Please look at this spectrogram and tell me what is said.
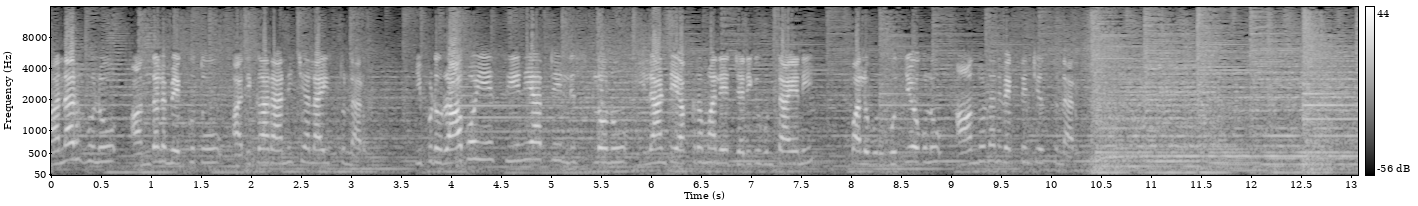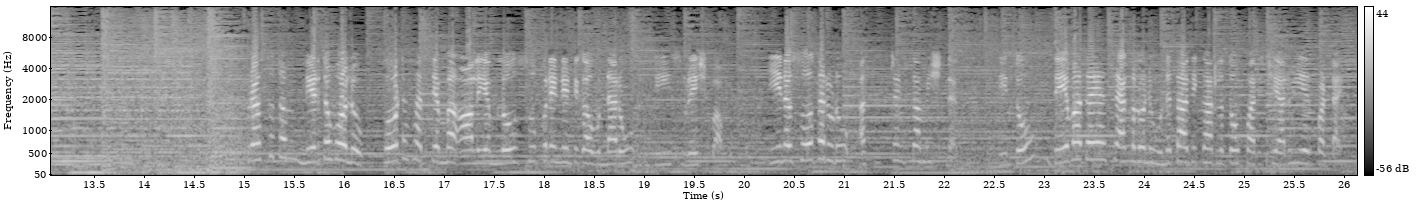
అనర్హులు అందలమెక్కుతూ అధికారాన్ని చెలాయిస్తున్నారు. ఇప్పుడు రాబోయే సీనియారిటీ లిస్ట్ లోనూ ఇలాంటి అక్రమాలే జరిగి ఉంటాయని పలువురు ఉద్యోగులు ఆందోళన వ్యక్తం చేస్తున్నారు. ప్రస్తుతం నిర్దవోలు కోట సత్యమ్మ ఆలయంలో సూపరింటెండెంట్గా ఉన్నారు డి. సురేష్ బాబు. ఈయన సోదరుడు అసిస్టెంట్ కమిషనర్. దీంతో దేవాదాయ శాఖలోని ఉన్నతాధికారులతో పరిచయాలు ఏర్పడ్డాయి.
